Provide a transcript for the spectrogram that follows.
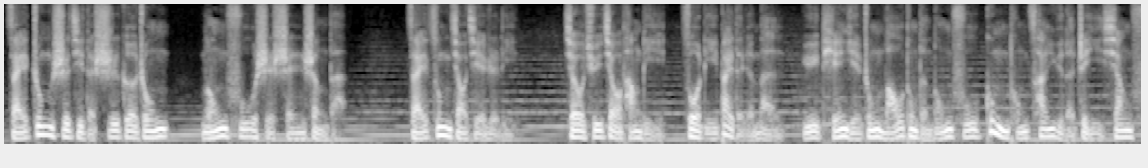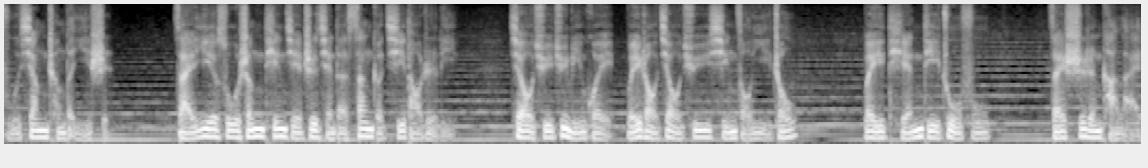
在中世纪的诗歌中，农夫是神圣的。在宗教节日里，教区教堂里做礼拜的人们与田野中劳动的农夫共同参与了这一相辅相成的仪式。在耶稣升天节之前的三个祈祷日里，教区居民会围绕教区行走一周，为田地祝福。在诗人看来，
